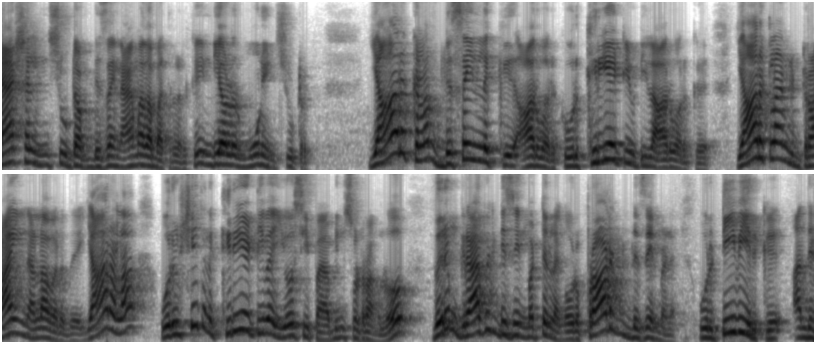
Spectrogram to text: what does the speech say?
நேஷனல் இன்ஸ்டியூட் ஆஃப் டிசைன் அகமதாபாத்தில் இருக்குது இந்தியாவில் ஒரு மூணு இன்ஸ்டியூட் இருக்குது யாருக்கெல்லாம் டிசைனுக்கு ஆர்வம் இருக்குது ஒரு கிரியேட்டிவிட்டியில் ஆர்வம் இருக்குது யாருக்கெல்லாம் எனக்கு டிராயிங் நல்லா வருது? யாரெல்லாம் ஒரு விஷயத்தை நான் கிரியேட்டிவாக யோசிப்பேன் அப்படின்னு சொல்கிறாங்களோ வெறும் கிராஃபிக் டிசைன் மட்டும் இல்லைங்க. ஒரு ப்ராடக்ட் டிசைன் பண்ண ஒரு டிவி இருக்குது அந்த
